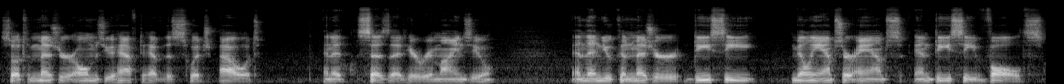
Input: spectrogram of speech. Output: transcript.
so to measure ohms you have to have this switch out, and it says that here, reminds you. And then you can measure DC milliamps or amps and DC volts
